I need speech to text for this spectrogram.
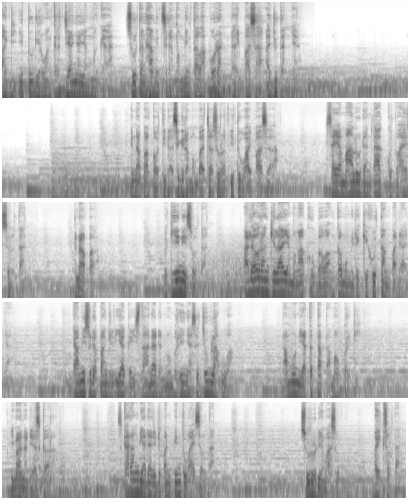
Pagi itu di ruang kerjanya yang megah, Sultan Hamid sedang meminta laporan dari Pasa ajutannya. Kenapa kau tidak segera membaca surat itu, wahai Pasa? Saya malu dan takut, wahai Sultan. Kenapa? Begini, Sultan. Ada orang gila yang mengaku bahwa engkau memiliki hutang padanya. Kami sudah panggil ia ke istana dan memberinya sejumlah uang. Namun ia tetap tak mau pergi. Di mana dia sekarang? Sekarang dia ada di depan pintu, wahai Sultan. Suruh dia masuk. Baik, Sultan.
